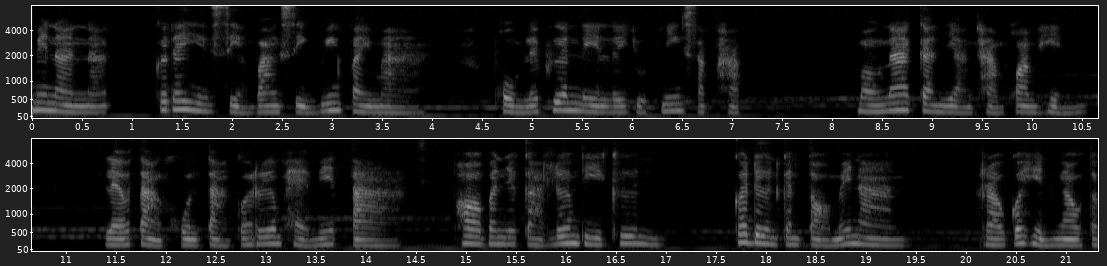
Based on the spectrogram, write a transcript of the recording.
ไม่นานนัก ก็ได้ยินเสียงบางสิ่งวิ่งไปมา ผมและเพื่อนเนนเลยหยุดนิ่งสักพัก มองหน้ากันอย่างถามความเห็น แล้วต่างคนต่างก็เริ่มแผ่เมตตา พอบรรยากาศเริ่มดีขึ้น ก็เดินกันต่อไม่นาน เราก็เห็นเงาตะ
